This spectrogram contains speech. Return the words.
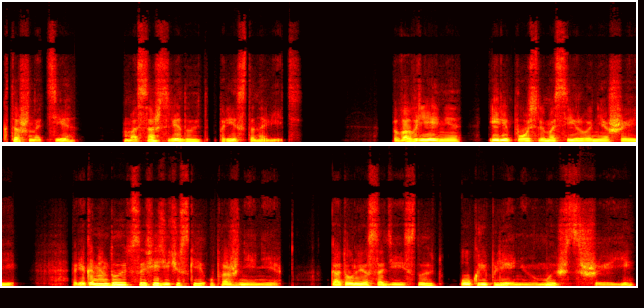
к тошноте, массаж следует приостановить. Во время или после массирования шеи рекомендуются физические упражнения, которые содействуют укреплению мышц шеи.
